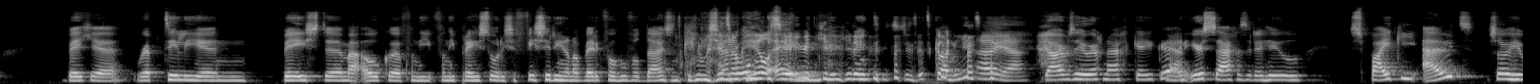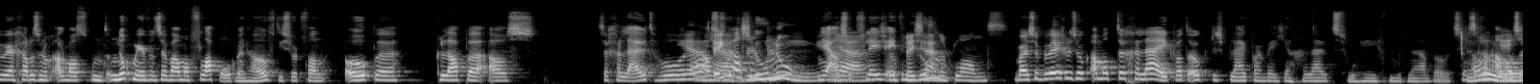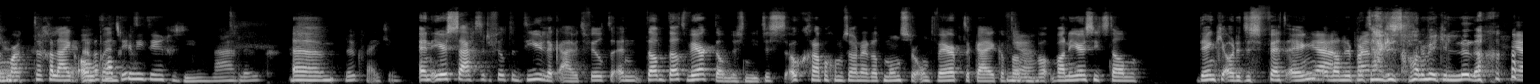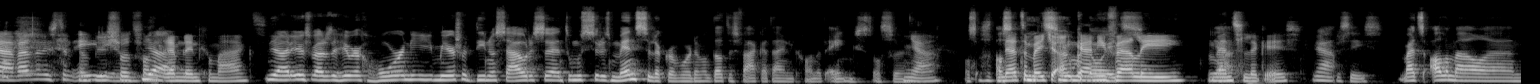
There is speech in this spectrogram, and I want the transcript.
beetje reptilian beesten, maar ook eh, van, die, van die prehistorische vissen die dan op weet ik veel hoeveel duizend kilometer zijn ook heel eng. Je denkt, dit- kan niet. Oh ja. Daar hebben ze heel erg naar gekeken. Ja. En eerst zagen ze er heel spiky uit. Zo heel erg hadden ze nog allemaal, nog meer van, ze hebben allemaal flappen op hun hoofd. Die soort van open klappen als ze geluid horen. Ja, als, een een als een bloem. Ja, als een vleesetende bloem. vleesetende plant. Maar ze bewegen dus ook allemaal tegelijk. Wat ook dus blijkbaar een beetje een geluidshoef moet nabootsen. Ze Oh, gaan allemaal zeg maar tegelijk Ja, open dat en had ik er niet in gezien. Maar leuk. Ehm, Leuk feitje. en eerst zagen ze er veel te dierlijk uit. Veel te, en dat, dat werkt dan dus niet. Dus het is ook grappig om zo naar dat monsterontwerp te kijken. Van Ja. wa- wanneer is iets dan... Denk je, oh, dit is vet eng. Ja, en dan in de praktijk is het gewoon een beetje lullig. Ja, waarom is het een Dan heb je een alien? soort van Ja. gremlin gemaakt. Ja, en eerst waren ze heel erg horny. Meer soort dinosaurussen. En toen moesten ze dus menselijker worden. Want dat is vaak uiteindelijk gewoon het engst. Als ze, Ja, als, als het als net een beetje Uncanny Valley Ja. menselijk is. Ja. Precies. Maar het is allemaal ehm,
